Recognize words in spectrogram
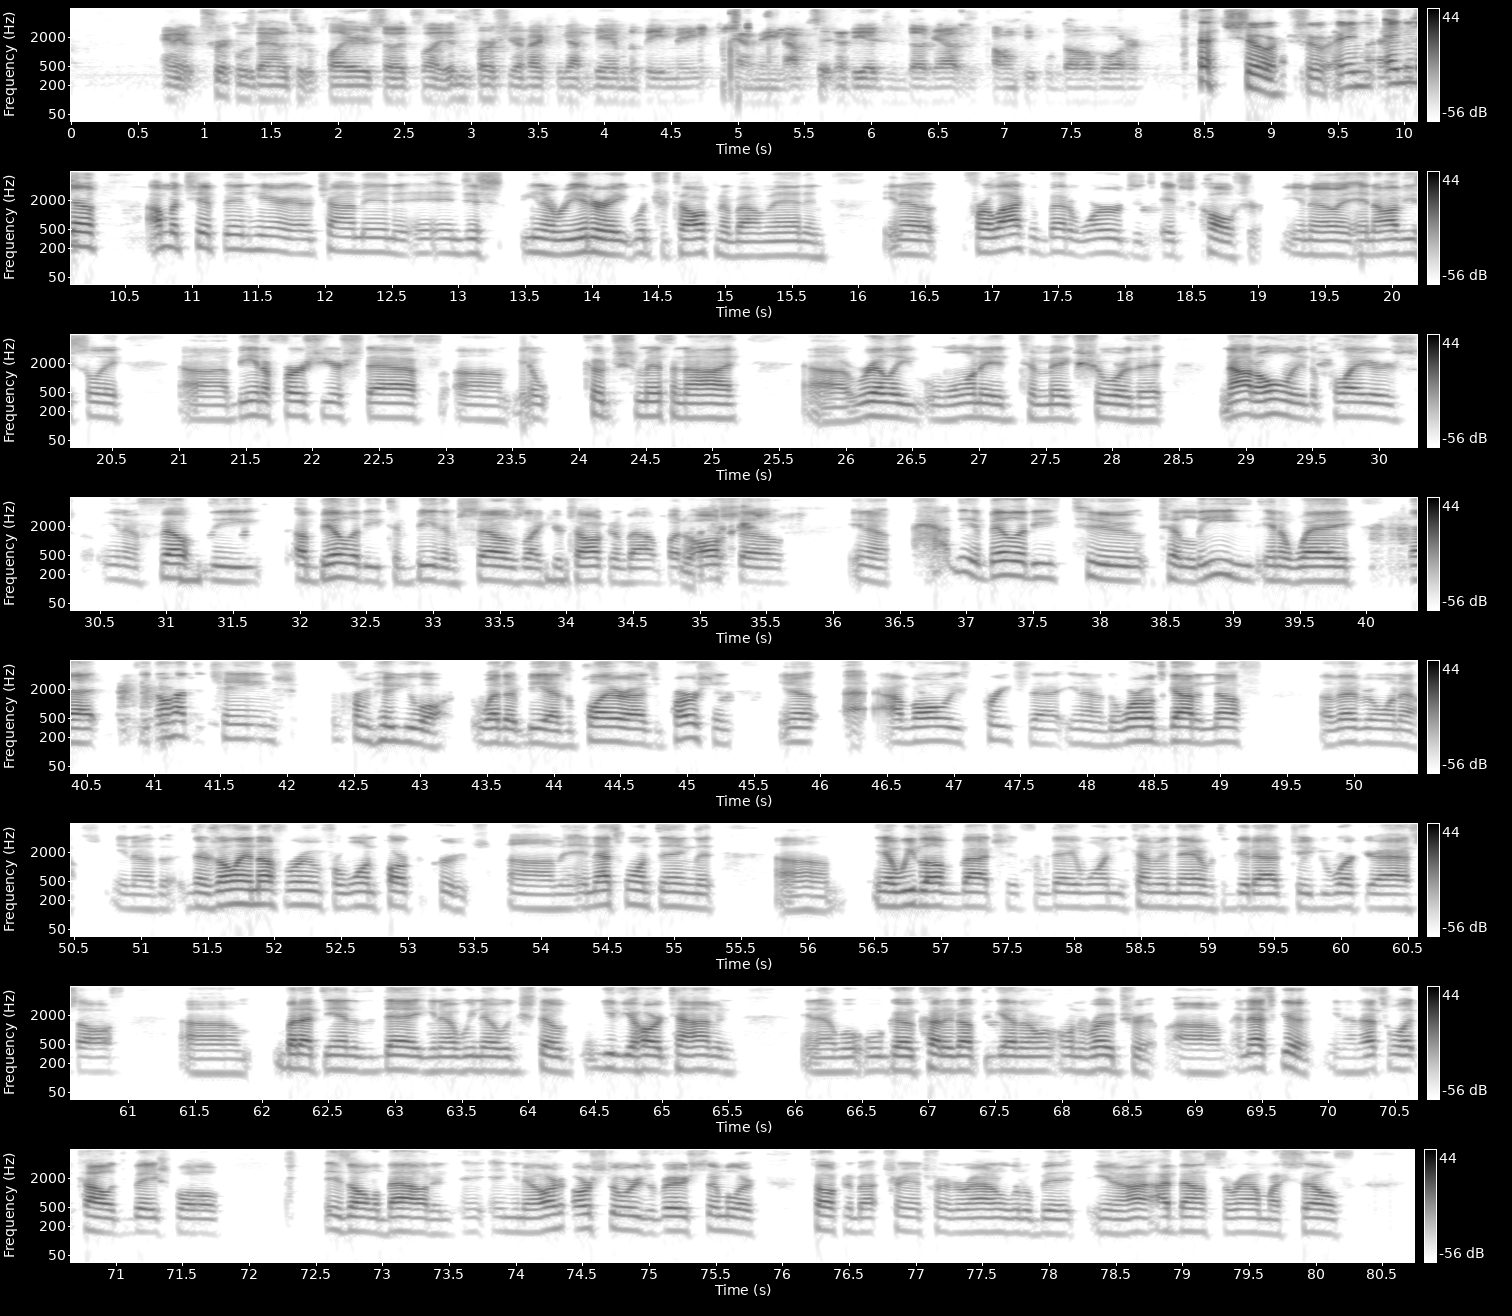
and it trickles down into the players. So it's like this is the first year I've actually got to be able to be me. I mean, I'm sitting at the edge of the dugout just calling people dog water. sure, sure. And and you know, I'm gonna chip in here or chime in and, and just you know reiterate what you're talking about, man. And you know, for lack of better words, it's, it's culture. You know, and obviously, uh, being a first year staff, um, you know, Coach Smith and I uh, really wanted to make sure that not only the players, you know, felt the ability to be themselves, like you're talking about, but also you know had the ability to to lead in a way that you don't have to change from who you are whether it be as a player as a person. You know I, i've always preached that you know the world's got enough of everyone else. You know the, there's only enough room for one parker cruz. Um, and that's one thing that um, you know we love about you from day one you come in there with a good attitude you work your ass off um, but at the end of the day you know we know we can still give you a hard time and you know, we'll, we'll go cut it up together on, on a road trip. Um, and that's good. You know, that's what college baseball is all about. And, and, and, you know, our, our stories are very similar, talking about transferring around a little bit. You know, I, I bounced around myself,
